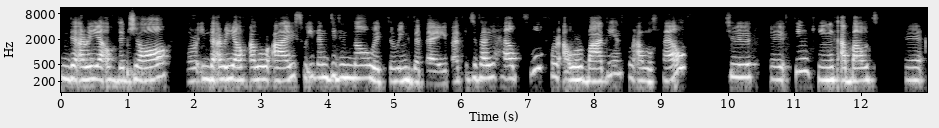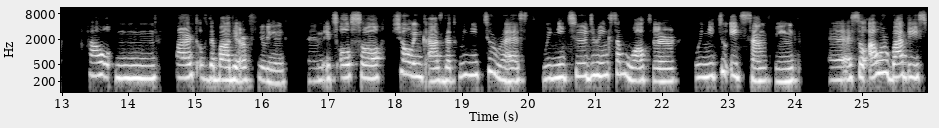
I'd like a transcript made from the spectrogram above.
in the area of the jaw or in the area of our eyes we even didn't know it during the day but it's very helpful for our body and for our health to uh, thinking about uh, how um, part of the body are feeling. And it's also showing us that we need to rest, we need to drink some water, we need to eat something. Uh, so our bodies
